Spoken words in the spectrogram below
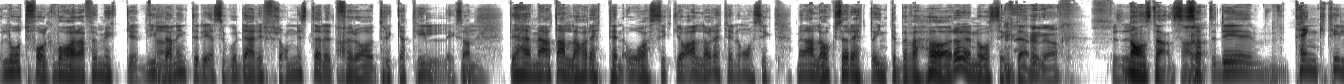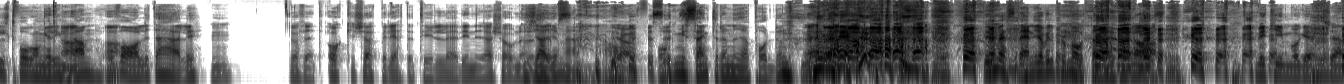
Låt folk vara för mycket. Gillar Ja. ni inte det så gå därifrån istället Ja. för att trycka till. Liksom. Mm. Det här med att alla har rätt till en åsikt, ja alla har rätt till en åsikt, men alla har också rätt att inte behöva höra den åsikten. ja. Någonstans. Ja. Så att det, tänk till två gånger innan Ja, ja. och var lite härlig. Det var fint. Och köp biljetter till eh, din nya show när Jajamän. Ja. Ja. Och missa inte den nya podden. det är mest den jag vill promota nu. ja. Med Kim och Gretchen.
